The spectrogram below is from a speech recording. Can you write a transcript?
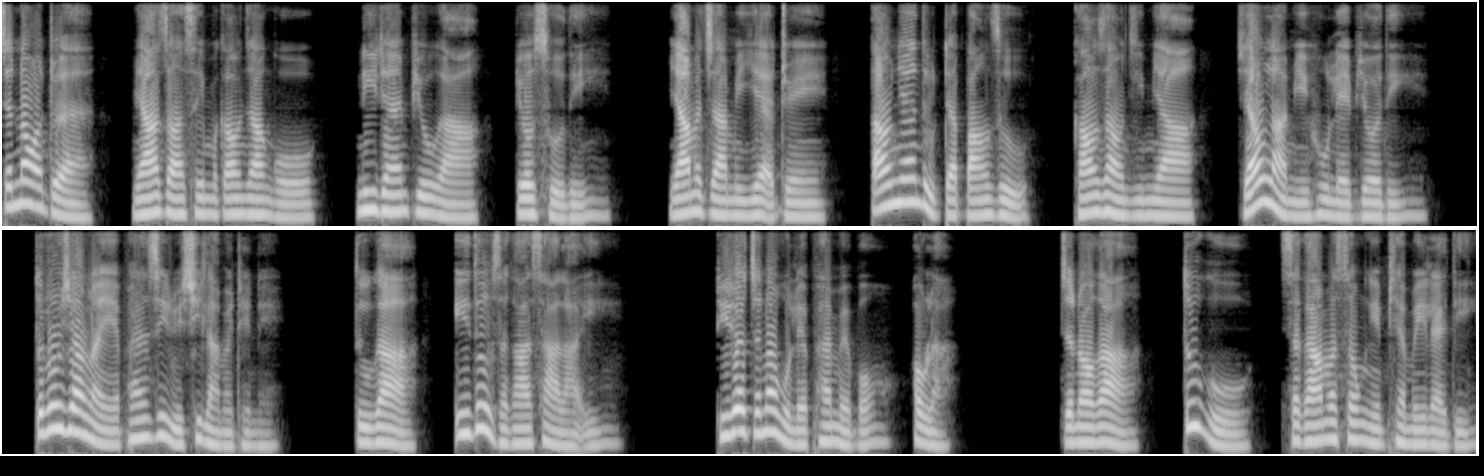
ကျွန်တော်အတွက်များစွာစိတ်မကောင်းကြောင်းကိုဏီဒန်းပြိုးကပြောဆိုသည်များမကြမီရက်အတွင်းတောင်းကျမ်းသူတပ်ပေါင်းစုခေါင်းဆောင်ကြီးများရောက်လာမည်ဟုလည်းပြောသည်သူတို့ရောက်လာရင်ဖမ်းဆီးတွေရှိလာမယ်ထင်တယ်သူကဤသို့စကားဆလာ၏ ဒီတော့ကျွန်တော်ကိုလည်းဖမ်းမယ်ပေါ့ဟုတ်လားကျွန်တော်ကသူ့ကိုစကားမဆုံးခင်ဖြတ်မေးလိုက်သည်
